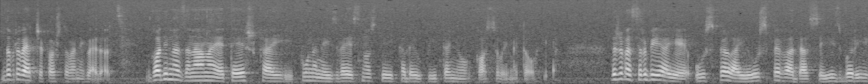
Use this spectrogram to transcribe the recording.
Dobroveče, poštovani gledalci. Godina za nama je teška i puna neizvesnosti kada je u pitanju Kosovo i Metohija. Država Srbija je uspela i uspeva da se izbori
